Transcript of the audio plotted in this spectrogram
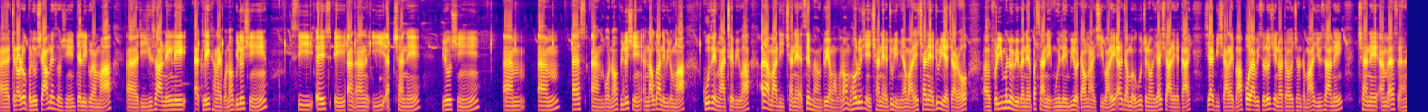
အဲကျွန်တော်တို့ဘယ်လိုရှားမလဲဆိုရှင် Telegram မှာအဲဒီ user name လေး add ကလေးခံလိုက်ပေါ့နော်ပြီးလို့ရှိရင် C H A N N E channel ပြီးလို့ရှိရင် M M S N ပေါ့နော်ပြီးလို့ရှိရင်အနောက်ကနေပြီးတော့မှ95ထည့်ပေးပါအဲ့ဒါမှဒီ channel အစ်စ်မှန်တွေ့ရမှာပေါ့နော်မဟုတ်လို့ရှိရင် channel အတူတွေများပါတယ် channel အတူတွေကကြတော့ free မလွှင့်ပေးဘဲနဲ့ပတ်စံတွေငွေလိမ်ပြီးတော့တောင်းတာရှိပါတယ်အဲ့ဒါကြောင့်မလို့အခုကျွန်တော်ရိုက်ရှာတဲ့အတိုင်းရိုက်ပြီးရှာလိုက်ပါပေါ်လာပြီဆိုလို့ရှိရင်တော့ကျွန်တော်ဒီမှာ user name channel MSN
